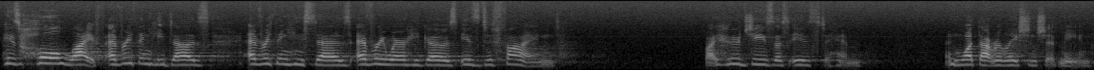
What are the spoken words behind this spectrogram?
His whole life, everything he does, everything he says, everywhere he goes, is defined by who Jesus is to him and what that relationship means.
